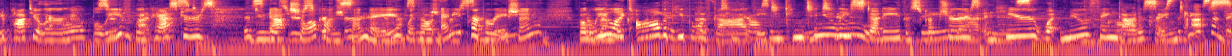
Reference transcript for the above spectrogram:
to popular belief, we pastors do not show up on Sunday without any preparation, but we, like all the people of God, need to continually study the scriptures and hear what new thing God is saying to us.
